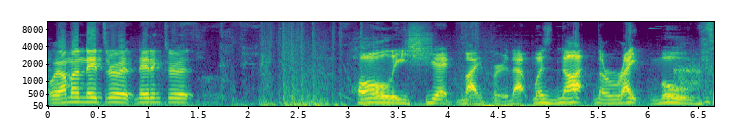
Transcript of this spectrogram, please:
Wait, I'm gonna nade through it, nading through it. Holy shit, Viper. That was not the right move.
